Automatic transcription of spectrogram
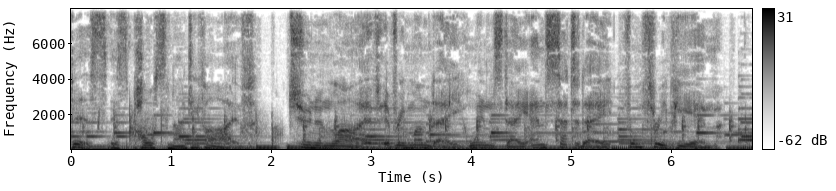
This is Pulse 95. Tune in live every Monday, Wednesday, and Saturday from 3 p.m.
